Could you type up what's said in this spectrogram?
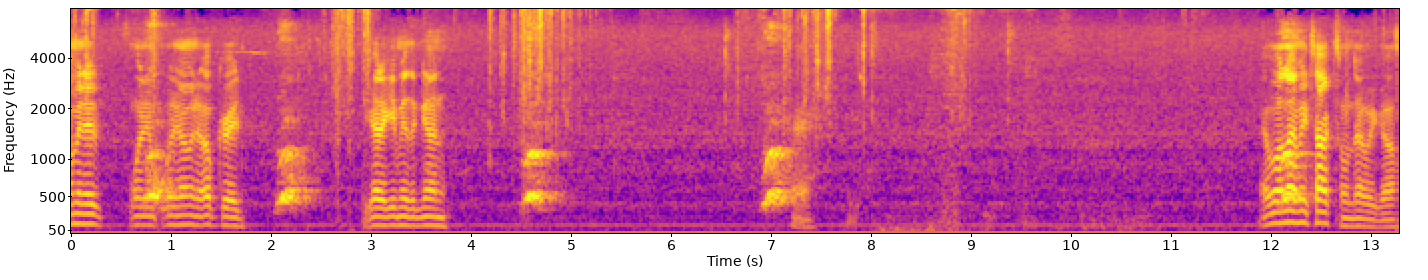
Want me to What, do- what do you want me to upgrade? You gotta give me the gun. Okay. It won't let me talk to him. There we go.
